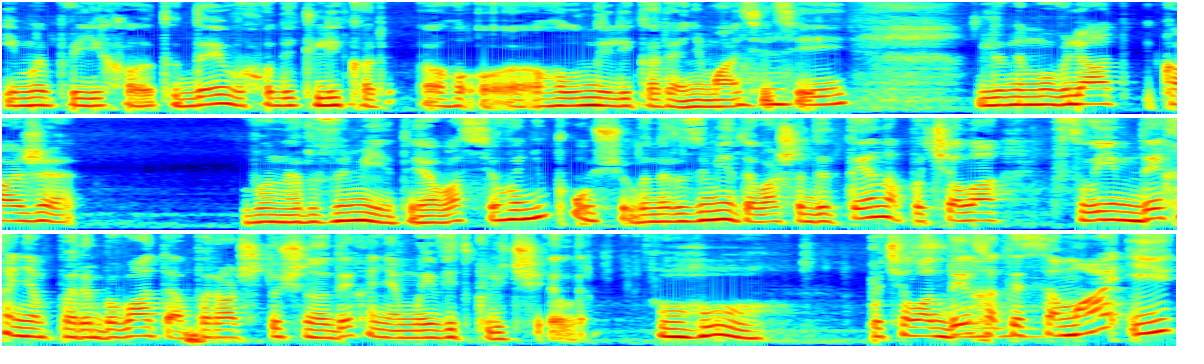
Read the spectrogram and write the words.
І ми приїхали туди, виходить лікар, головний лікар реанімації цієї для немовлят, і каже: ви не розумієте, я вас сьогодні пущу. Ви не розумієте, ваша дитина почала своїм диханням перебивати апарат штучного дихання, ми відключили. Ого. Почала дихати сама, і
